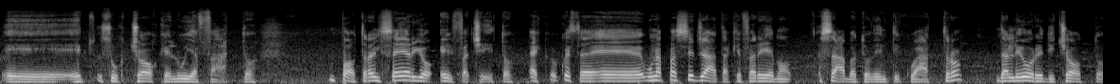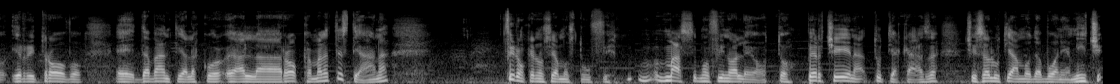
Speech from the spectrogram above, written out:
e, su ciò che lui ha fatto un po' tra il serio e il faceto. Ecco, questa è una passeggiata che faremo sabato 24 dalle ore 18 il ritrovo è davanti alla, alla Rocca Malatestiana fino a che non siamo stufi, massimo fino alle 8. Per cena tutti a casa, ci salutiamo da buoni amici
